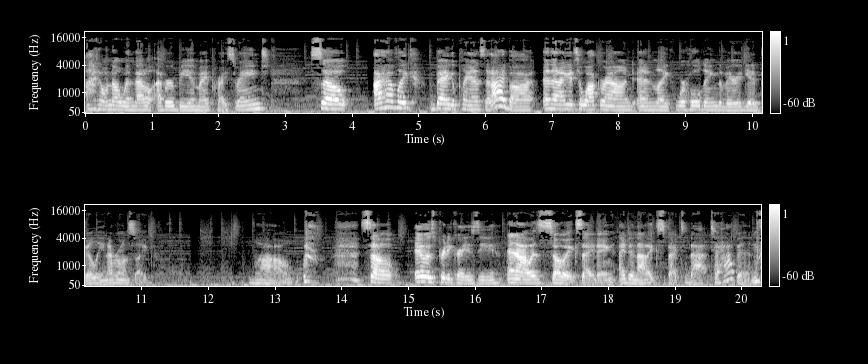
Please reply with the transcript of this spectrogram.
I don't know when that'll ever be in my price range. So I have like the bag of plants that I bought and then I get to walk around and like we're holding the variegated Billy and everyone's like, wow. so it was pretty crazy and I was so exciting. I did not expect that to happen.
